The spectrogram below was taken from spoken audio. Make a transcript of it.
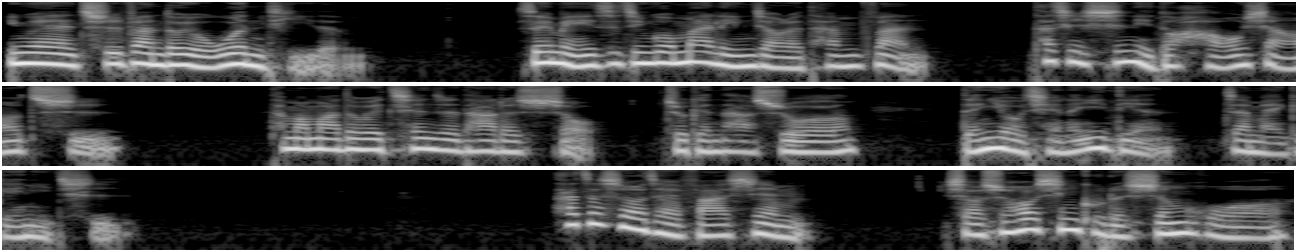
因为吃饭都有问题的，所以每一次经过卖菱角的摊贩，他其实心里都好想要吃。他妈妈都会牵着他的手，就跟他说：“等有钱了一点，再买给你吃。”他这时候才发现，小时候辛苦的生活。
